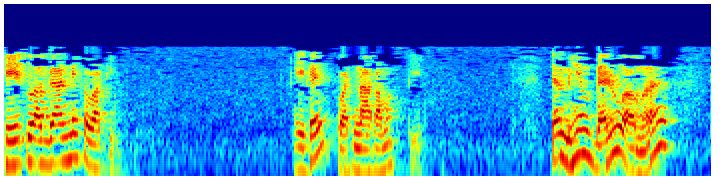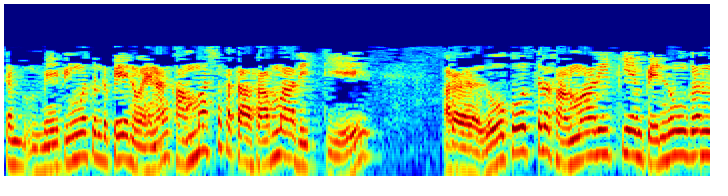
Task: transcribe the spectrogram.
හේතුවක් ගන්න එක වටින. ඒක වටිනාකමක් තියෙනවා. දැන් මෙහෙම බැලුවම දැන් මේ පින්වතුන්ට පේනවා එහෙනම් කම්මස්ස කතා සම්මාදිට්ඨියේ අර ලෝකෝත්තර සම්මාදිට්ඨියෙන් පෙන්වුම් කරන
